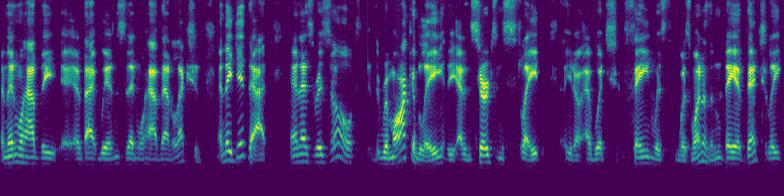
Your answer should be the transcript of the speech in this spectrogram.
and then we'll have the if that wins, then we'll have that election. And they did that, and as a result, remarkably, the insurgent slate, you know, at which Fain was was one of them, they eventually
